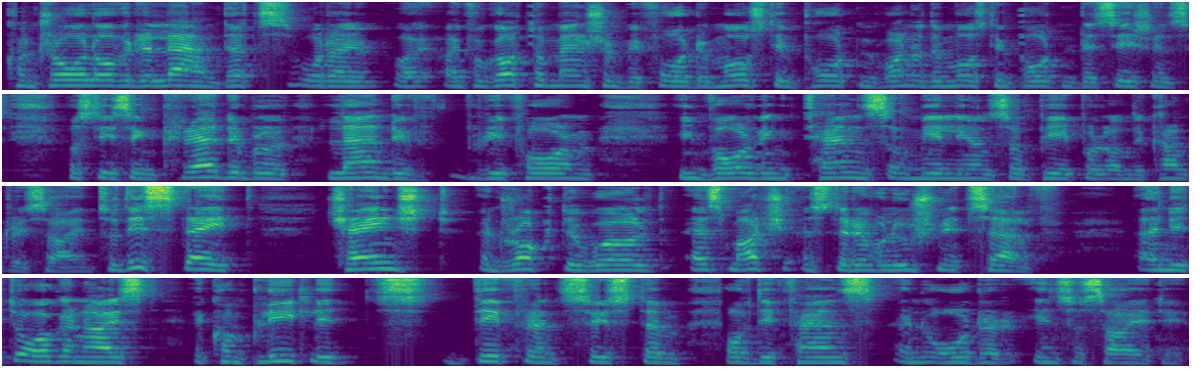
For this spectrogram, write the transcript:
control over the land. That's what I I forgot to mention before. The most important, one of the most important decisions was this incredible land reform involving tens of millions of people on the countryside. So this state changed and rocked the world as much as the revolution itself. And it organized a completely different system of defense and order in society.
